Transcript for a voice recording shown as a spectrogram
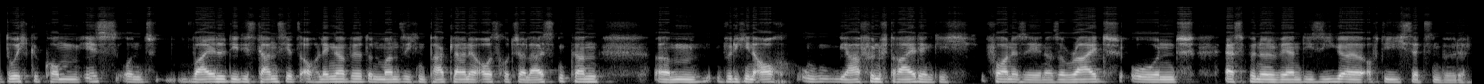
durchgekommen ist und weil die Distanz jetzt auch länger wird und man sich ein paar kleine Ausrutscher leisten kann, ähm, würde ich ihn auch ja 5-3, denke ich, vorne sehen. Also Wright und Aspinall wären die Sieger, auf die ich setzen würde.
